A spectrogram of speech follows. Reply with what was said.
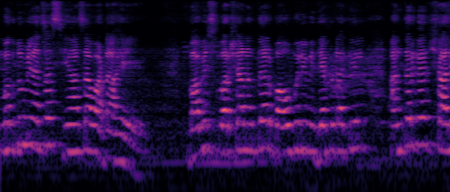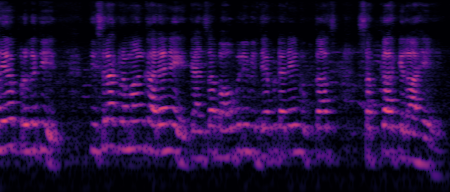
मगदूम यांचा सिंहाचा वाटा आहे. बावीस वर्षानंतर बाहुबली विद्यापीठातील अंतर्गत शालेय प्रगतीत तिसरा क्रमांक आल्याने त्यांचा बाहुबली विद्यापीठाने नुकताच सत्कार केला आहे.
